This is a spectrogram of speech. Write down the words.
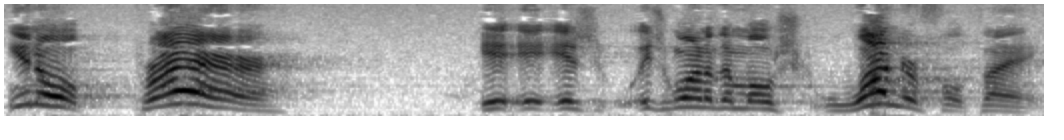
You know, prayer is, is one of the most wonderful things.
